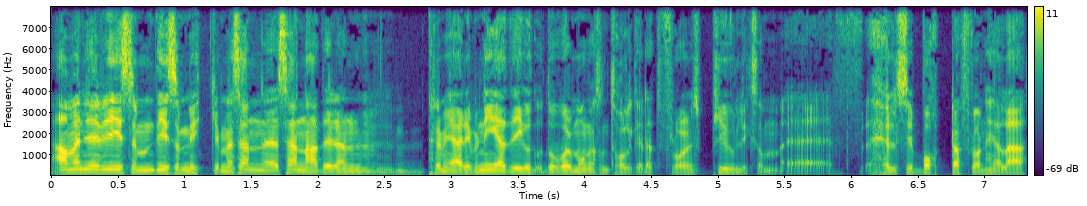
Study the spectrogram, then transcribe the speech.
Ja men det är så, det är så mycket, men sen, sen hade den premiär i Venedig och då var det många som tolkade att Florence Pugh liksom eh, höll sig borta från hela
